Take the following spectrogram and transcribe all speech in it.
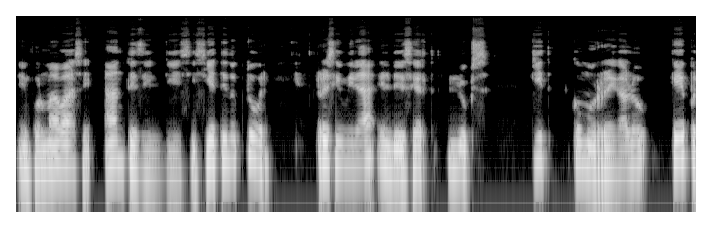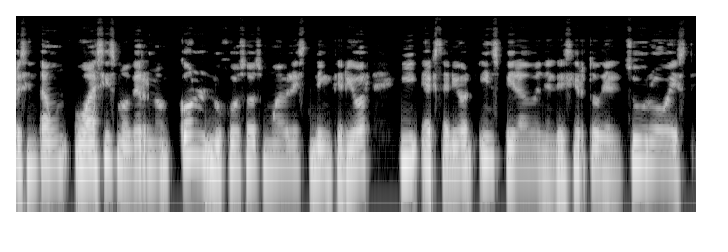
en forma base antes del 17 de octubre recibirá el Desert Lux Kit como regalo que presenta un oasis moderno con lujosos muebles de interior y exterior inspirado en el desierto del suroeste.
